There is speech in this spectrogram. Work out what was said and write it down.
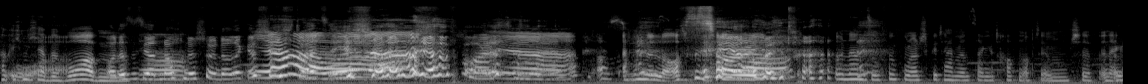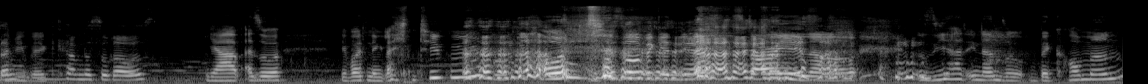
habe ich mich ja beworben. Oh, das ist ja, Ja. noch eine schönere Geschichte Ja, als eh schon. Ja, voll. ja. Einfach eine Love Story. Und dann so fünf Monate später haben wir uns dann getroffen auf dem Schiff in der Und dann Karibik. kam das so raus. Ja, also wir wollten den gleichen Typen und so beginnt die Story. genau. Sie hat ihn dann so bekommen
